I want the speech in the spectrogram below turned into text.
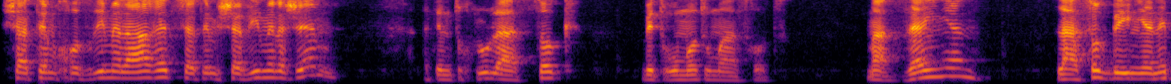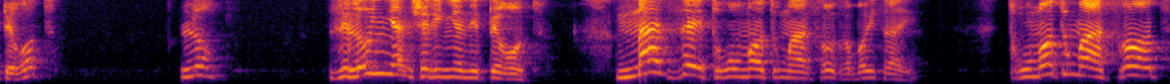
שאתם חוזרים אל הארץ, שאתם שבים אל השם? אתם תוכלו לעסוק בתרומות ומעשרות. מה, זה העניין? לעסוק בענייני פירות? לא. זה לא עניין של ענייני פירות. מה זה תרומות ומעשרות, רבו ישראל? תרומות ומעשרות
